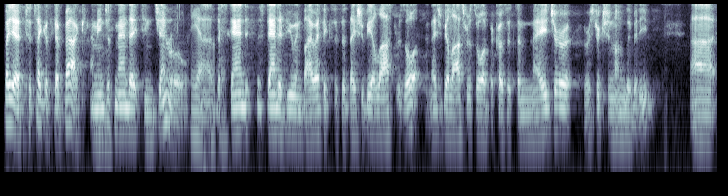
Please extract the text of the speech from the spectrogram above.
but yeah, to take a step back, I mean, just mandates in general. Yes, uh, okay. The standard the standard view in bioethics is that they should be a last resort, and they should be a last resort because it's a major restriction on liberty. Uh,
